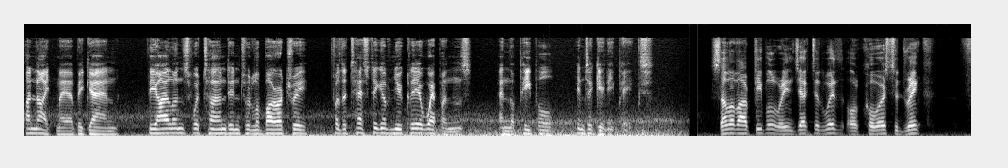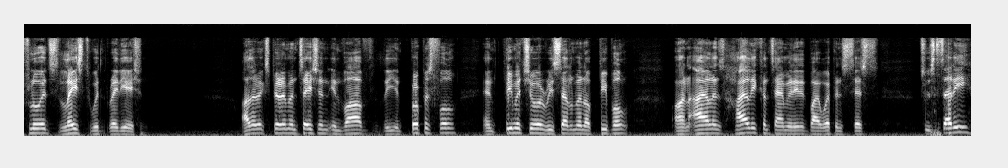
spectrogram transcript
A nightmare began. The islands were turned into a laboratory for the testing of nuclear weapons and the people into guinea pigs. Some of our people were injected with or coerced to drink fluids laced with radiation. Other experimentation involved the purposeful and premature resettlement of people on islands highly contaminated by weapons tests to study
